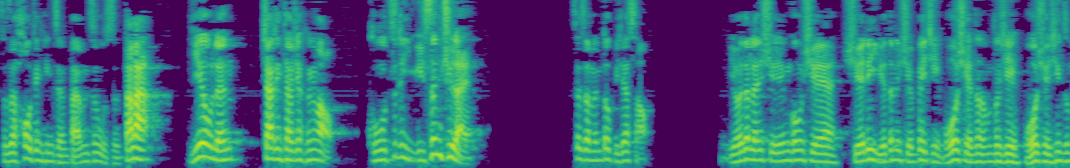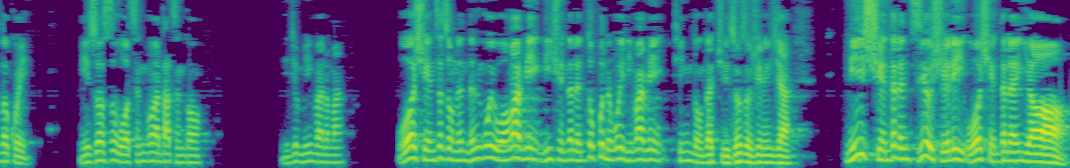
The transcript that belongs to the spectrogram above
这是后天形成百分之五十。当然，也有人家庭条件很好，骨子里与生俱来，这种人都比较少。有的人选员工选学历，有的人选背景，我选择什么东西？我选心中的鬼。你说是我成功还是他成功？你就明白了吗？我选这种人能为我卖命，你选的人都不能为你卖命。听懂的举左手确认一下。你选的人只有学历，我选的人有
